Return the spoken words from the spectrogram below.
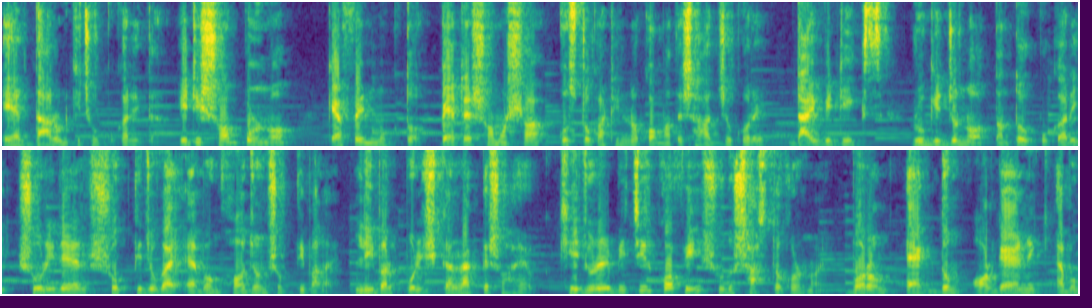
এর দারুণ কিছু উপকারিতা। এটি সম্পূর্ণ ক্যাফেইন মুক্ত পেটের সমস্যা, কোষ্ঠকাঠিন্য কমাতে সাহায্য করে। ডায়াবেটিক্স রোগীর জন্য অত্যন্ত উপকারী। শরীরের শক্তি যোগায় এবং হজম শক্তি বাড়ায়। লিভার পরিষ্কার রাখতে সহায়ক। খেজুরের বিচির কফি শুধু স্বাস্থ্যকর নয়, বরং একদম অর্গ্যানিক এবং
